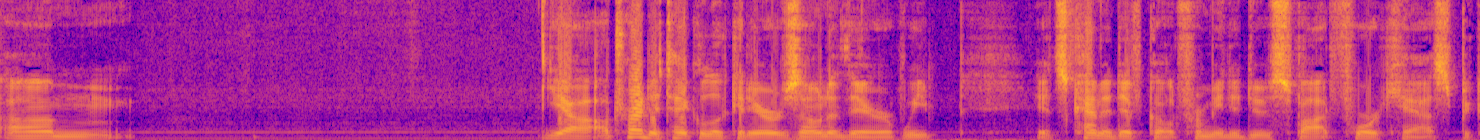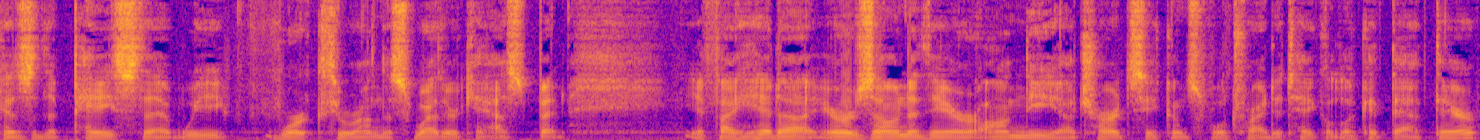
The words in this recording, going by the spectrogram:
Um, yeah, I'll try to take a look at Arizona there. We, it's kind of difficult for me to do spot forecast because of the pace that we work through on this weathercast. But if I hit uh, Arizona there on the uh, chart sequence, we'll try to take a look at that there.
